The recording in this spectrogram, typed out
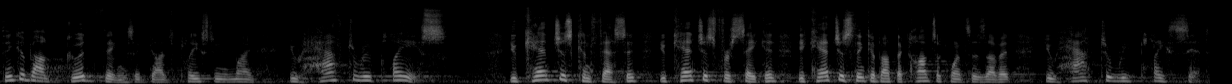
Think about good things that God's placed in your mind. You have to replace. You can't just confess it. You can't just forsake it. You can't just think about the consequences of it. You have to replace it.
